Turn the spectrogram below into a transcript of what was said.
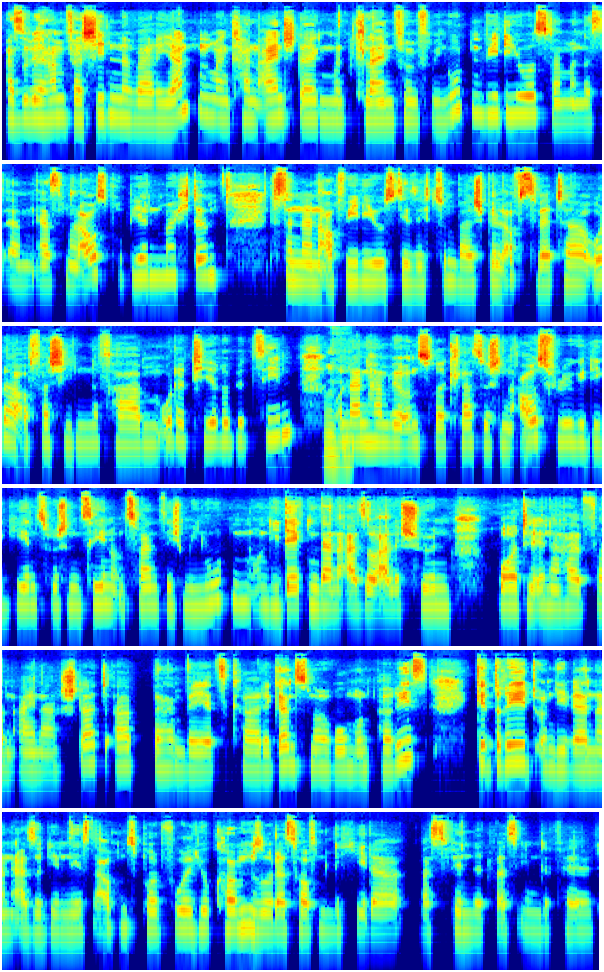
Also wir haben verschiedene Varianten. Man kann einsteigen mit kleinen 5-Minuten-Videos, wenn man das ähm, erstmal ausprobieren möchte. Das sind dann auch Videos, die sich zum Beispiel aufs Wetter oder auf verschiedene Farben oder Tiere beziehen. Mhm. Und dann haben wir unsere klassischen Ausflüge, die gehen zwischen 10 und 20 Minuten und die decken dann also alle schönen Orte innerhalb von einer Stadt ab. Da haben wir jetzt gerade ganz neu Rom und Paris gedreht und die werden dann also demnächst auch ins Portfolio kommen, sodass hoffentlich jeder was findet, was ihm gefällt.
